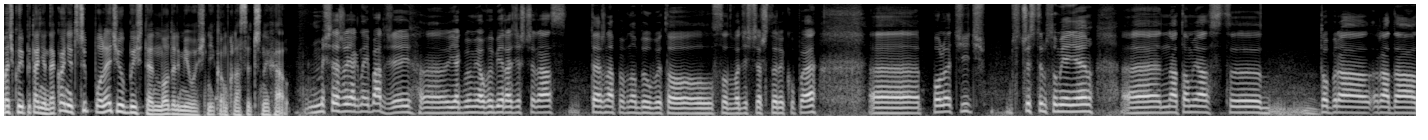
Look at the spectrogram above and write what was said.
Maćku, i pytanie na koniec. Czy poleciłbyś ten model miłośnikom klasycznych aut? Myślę, że jak najbardziej. E, Jakbym miał wybierać jeszcze raz, też na pewno byłby to 124 Coupe. E, Polecić z czystym sumieniem, e, natomiast dobra rada,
